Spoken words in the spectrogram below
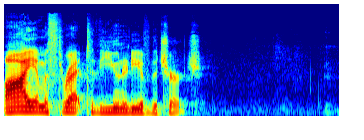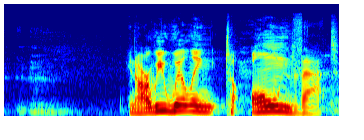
I am a threat to the unity of the church. And are we willing to own that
